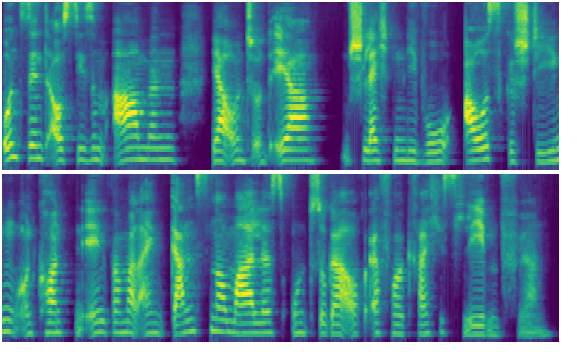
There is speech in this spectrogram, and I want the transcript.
und sind aus diesem armen, ja, und, und eher schlechten Niveau ausgestiegen und konnten irgendwann mal ein ganz normales und sogar auch erfolgreiches Leben führen.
